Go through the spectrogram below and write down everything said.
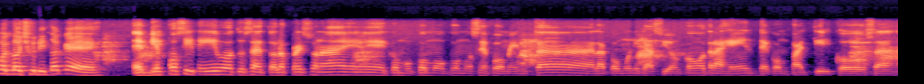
por lo chulito que es. es bien positivo, tú sabes, todos los personajes, como, como, como se fomenta la comunicación con otra gente, compartir cosas,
